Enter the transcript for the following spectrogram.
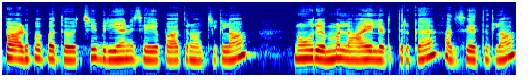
இப்போ அடுப்பை பற்ற வச்சு பிரியாணி செய்ய பாத்திரம் வச்சுக்கலாம். நூறு எம்எல் ஆயில் எடுத்திருக்கேன். அது சேர்த்துக்கலாம்.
